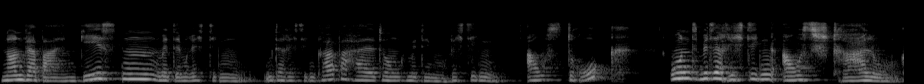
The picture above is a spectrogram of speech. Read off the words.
nonverbalen Gesten, mit, dem richtigen, mit der richtigen Körperhaltung, mit dem richtigen Ausdruck und mit der richtigen Ausstrahlung.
